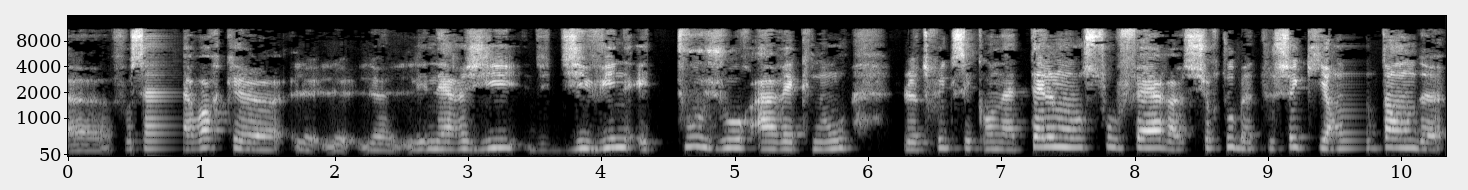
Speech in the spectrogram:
Euh, faut savoir que l'énergie divine est toujours avec nous. Le truc, c'est qu'on a tellement souffert, surtout bah, tous ceux qui entendent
